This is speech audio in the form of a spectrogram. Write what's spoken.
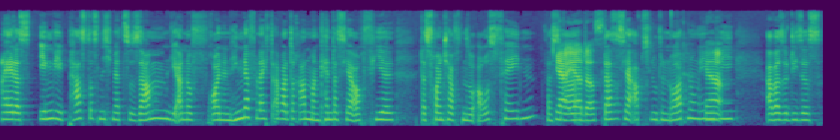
ey, das irgendwie passt das nicht mehr zusammen. Die andere Freundin hing da vielleicht aber dran. Man kennt das ja auch viel, dass Freundschaften so ausfaden. Was Ja, ja, eher das. Das ist ja absolut in Ordnung irgendwie. Aber so dieses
